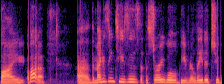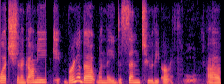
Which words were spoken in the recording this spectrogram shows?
by Obata. Uh, the magazine teases that the story will be related to what Shinigami bring about when they descend to the Earth. Uh,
